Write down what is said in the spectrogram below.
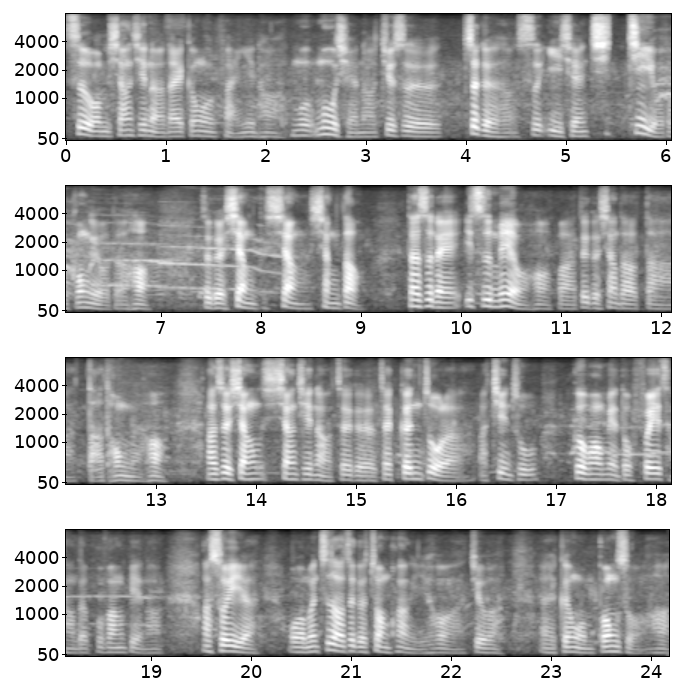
是我们乡亲呢来跟我们反映哈，目目前呢就是这个是以前既既有的公有的哈，这个巷巷巷道。但是呢，一直没有哈把这个巷道打打通了哈，啊，所以乡乡亲呢，这个在耕作了啊，进出各方面都非常的不方便啊，啊，所以啊，我们知道这个状况以后啊，就啊呃跟我们公所哈，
